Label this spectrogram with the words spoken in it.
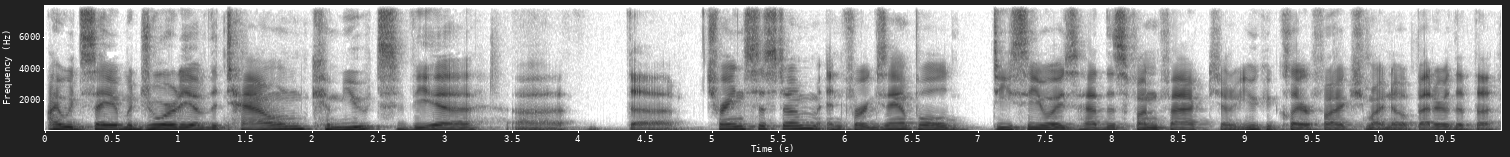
I would say a majority of the town commutes via uh, the train system. And for example, DC always had this fun fact. You, know, you could clarify because you might know it better that the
